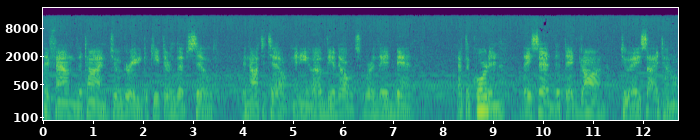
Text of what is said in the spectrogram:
they found the time to agree to keep their lips sealed and not to tell any of the adults where they'd been. At the cordon, they said that they'd gone to a side tunnel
